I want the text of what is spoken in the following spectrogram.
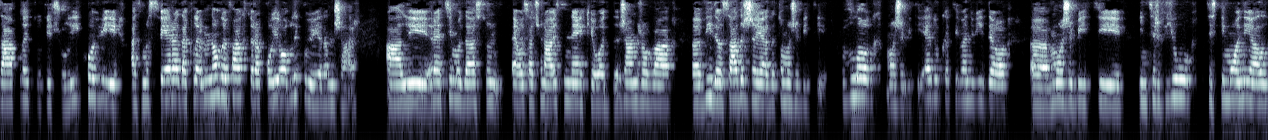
zaplet, utiču likovi, atmosfera, dakle mnogo je faktora koji oblikuju jedan žanr. Ali recimo da su, evo sad ću navesti neke od žanrova video sadržaja, da to može biti vlog, može biti edukativan video, može biti intervju, testimonial,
